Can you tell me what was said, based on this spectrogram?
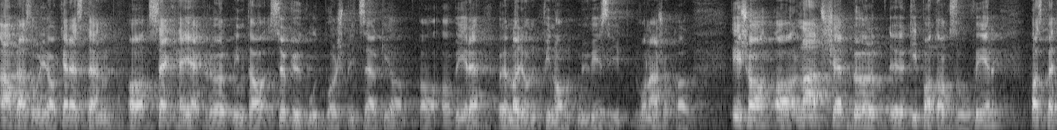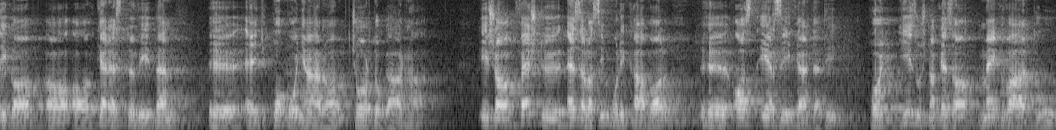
ábrázolja a kereszten, a szeghelyekről, mint a szökőkútból spriccel ki a, a, a vére, olyan nagyon finom művészi vonásokkal, és a, a lábsebből kipatakzó vér, az pedig a, a, a kereszt tövében egy koponyára csordogál rá. És a festő ezzel a szimbolikával azt érzékelteti, hogy Jézusnak ez a megváltó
